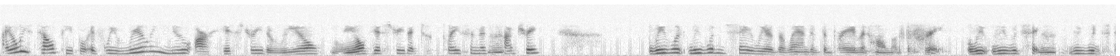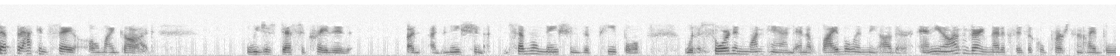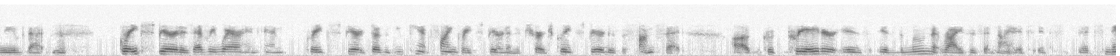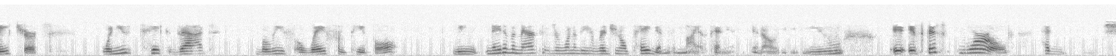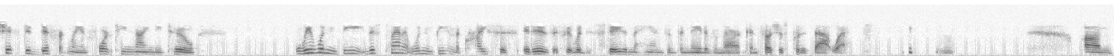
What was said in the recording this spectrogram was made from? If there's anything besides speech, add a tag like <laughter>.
I always tell people if we really knew our history, the real, real history that took place in this mm-hmm. country, we would we wouldn't say we are the land of the brave and home of the free. We we would say mm-hmm. we would step back and say, "Oh my God, we just desecrated a, a nation, several nations of people." with a sword in one hand and a Bible in the other. And you know, I'm a very metaphysical person. I believe that mm-hmm great spirit is everywhere and, and great spirit doesn't you can't find great spirit in the church. Great spirit is the sunset. Uh, creator is is the moon that rises at night. It's it's it's nature. When you take that belief away from people I mean, Native Americans are one of the original pagans, in my opinion. You know, you, if this world had shifted differently in 1492, we wouldn't be this planet wouldn't be in the crisis it is if it would stayed in the hands of the Native Americans. So let's just put it that way. mm-hmm. <laughs> um,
